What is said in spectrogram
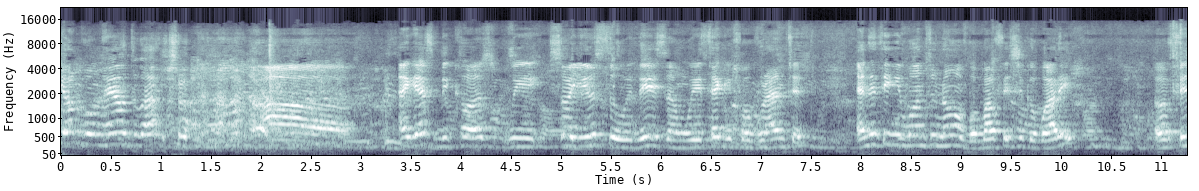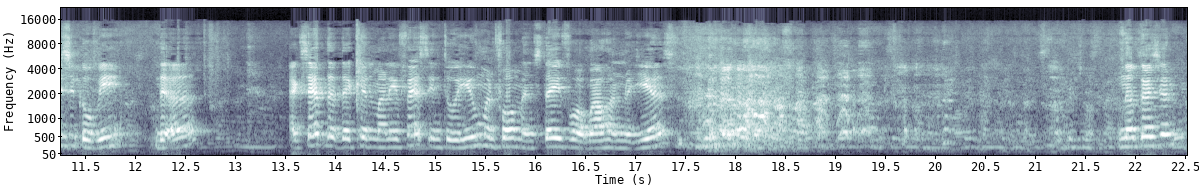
jump from hell to astral. Uh, I guess because we so used to with this and we take it for granted. Anything you want to know about physical body, or physical being, the earth? Except that they can manifest into a human form and stay for about 100 years. no question?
